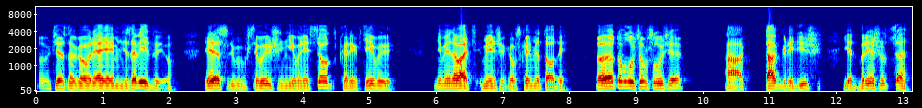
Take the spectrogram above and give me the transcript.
Ну, честно говоря, я им не завидую. Если Всевышний внесет коррективы, не миновать меньшиковской методы. Это в лучшем случае. А так, глядишь, и отбрешутся.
